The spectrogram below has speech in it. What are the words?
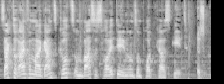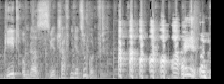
Sag doch einfach mal ganz kurz, um was es heute in unserem Podcast geht. Es geht um das Wirtschaften der Zukunft. und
